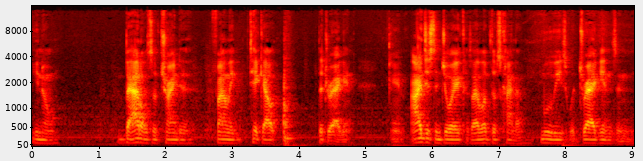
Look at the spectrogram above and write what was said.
you know, battles of trying to finally take out the dragon. And I just enjoy it because I love those kind of movies with dragons and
